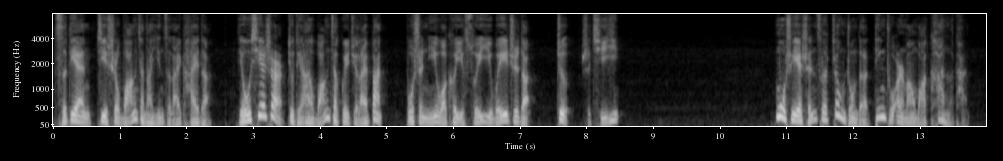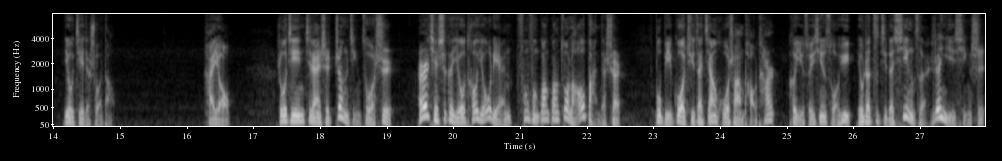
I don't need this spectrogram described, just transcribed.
此店既是王家拿银子来开的，有些事儿就得按王家规矩来办，不是你我可以随意为之的。这是其一。穆师爷神色郑重的盯住二莽娃看了看，又接着说道：“还有，如今既然是正经做事。”而且是个有头有脸、风风光光做老板的事儿，不比过去在江湖上跑摊儿可以随心所欲，由着自己的性子任意行事。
